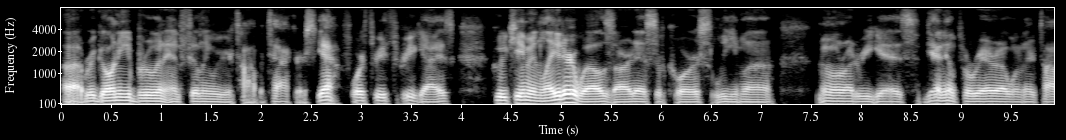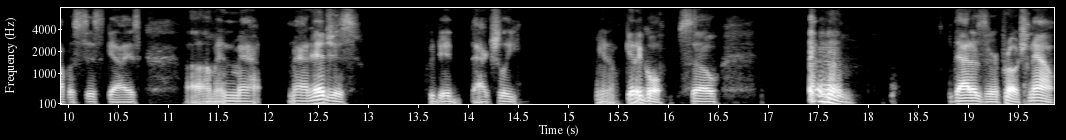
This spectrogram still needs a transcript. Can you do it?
Uh, Rigoni, Bruin, and Finlay were your top attackers. Yeah, four three three guys. Who came in later? Well, Zardes, of course, Lima, Memo Rodriguez, Daniel Pereira, one of their top assist guys, um, and Matt Matt Hedges, who did actually, you know, get a goal. So that is their approach. Now,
